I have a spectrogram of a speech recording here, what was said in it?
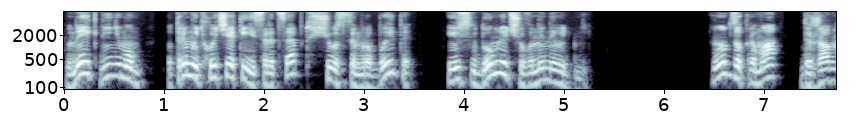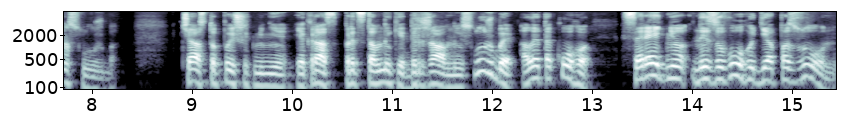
вони, як мінімум, отримують хоч якийсь рецепт, що з цим робити, і усвідомлюють, що вони не одні. Ну, от, зокрема, державна служба. Часто пишуть мені якраз представники державної служби, але такого середньо-низового діапазону.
